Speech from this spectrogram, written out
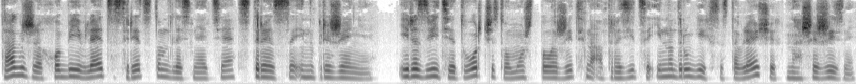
Также хобби является средством для снятия стресса и напряжения. И развитие творчества может положительно отразиться и на других составляющих нашей жизни.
